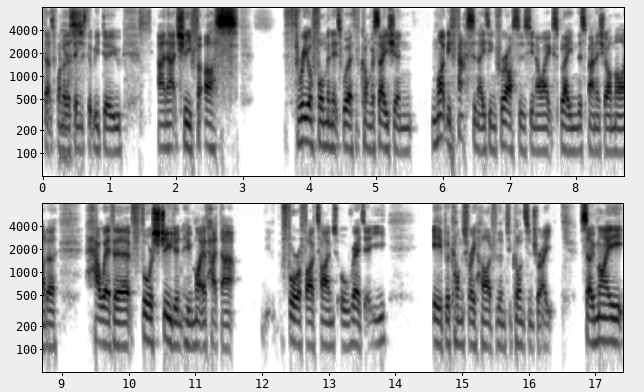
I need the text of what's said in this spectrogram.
that's one yes. of the things that we do. And actually, for us, three or four minutes worth of conversation might be fascinating for us, as you know, I explained the Spanish Armada. However, for a student who might have had that four or five times already, it becomes very hard for them to concentrate. So my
